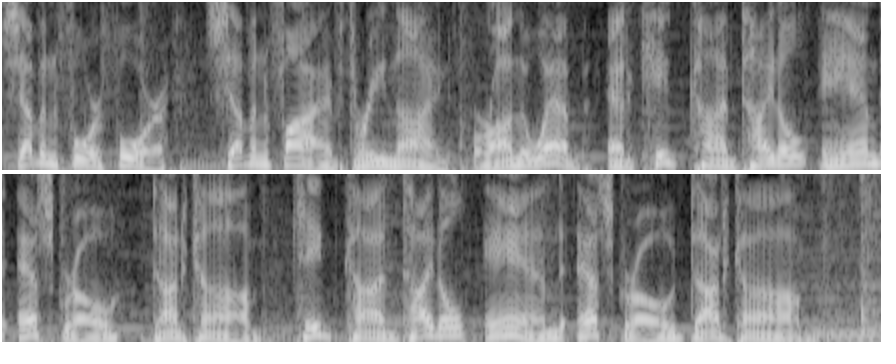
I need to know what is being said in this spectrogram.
744 7539 or on the web at capecodtitleandescrow.com. capecodtitleandescrow.com.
